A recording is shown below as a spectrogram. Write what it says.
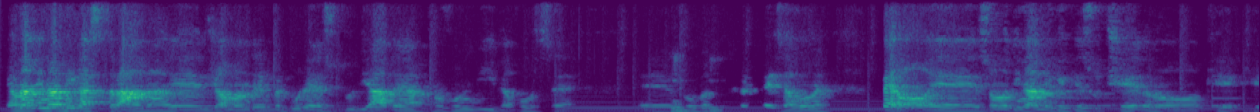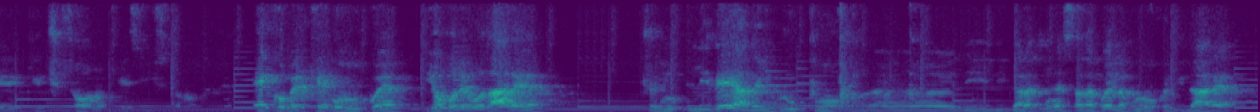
È una dinamica strana che diciamo, andrebbe pure studiata e approfondita, forse eh, come... però eh, sono dinamiche che succedono, che, che, che ci sono, che esistono. Ecco perché comunque io volevo dare cioè, l'idea del gruppo eh, di, di Galatina è stata quella comunque di dare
